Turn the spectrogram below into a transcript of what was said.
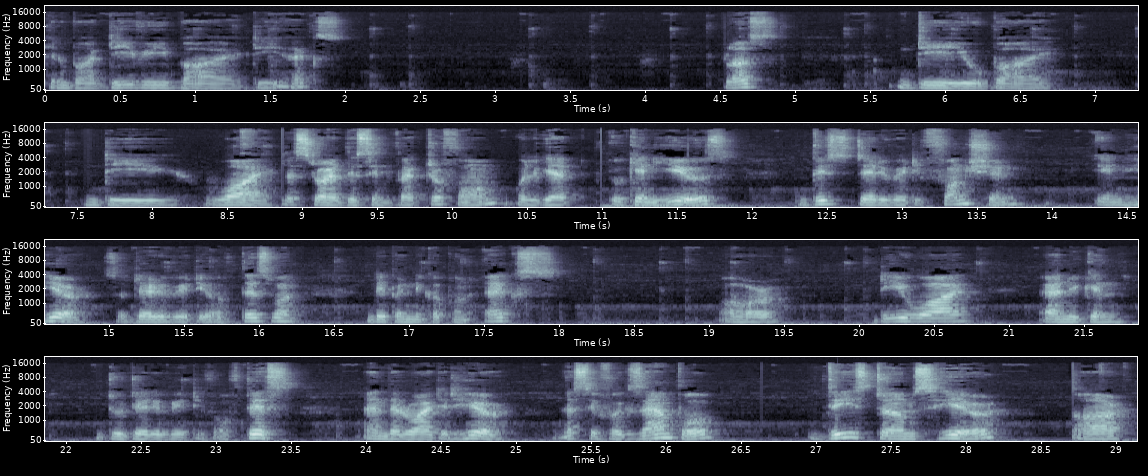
given by dv by dx plus du by dy. Let's write this in vector form. We'll get we can use this derivative function in here. So derivative of this one depending upon x or dy and you can do derivative of this and then write it here let's see, for example these terms here are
